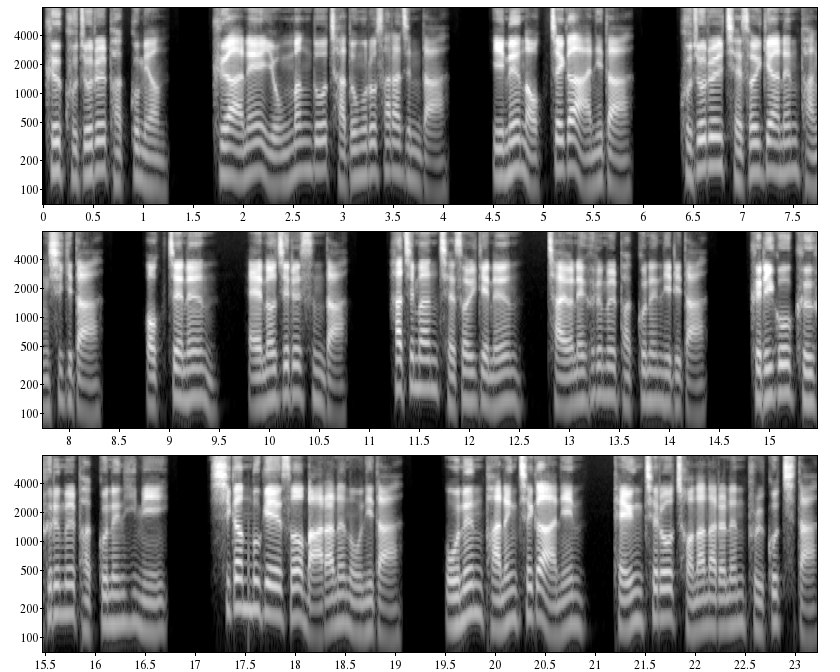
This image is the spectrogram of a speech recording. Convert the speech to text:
그 구조를 바꾸면 그 안에 욕망도 자동으로 사라진다. 이는 억제가 아니다. 구조를 재설계하는 방식이다. 억제는 에너지를 쓴다. 하지만 재설계는 자연의 흐름을 바꾸는 일이다. 그리고 그 흐름을 바꾸는 힘이 시간 무게에서 말하는 온이다. 온은 반응체가 아닌 대응체로 전환하려는 불꽃이다.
